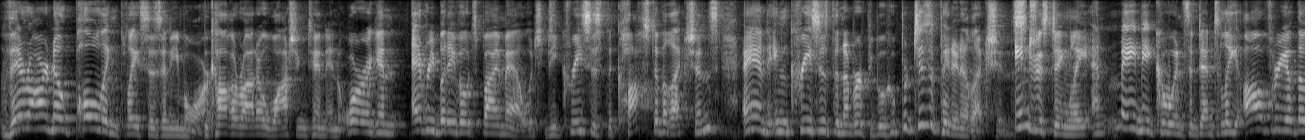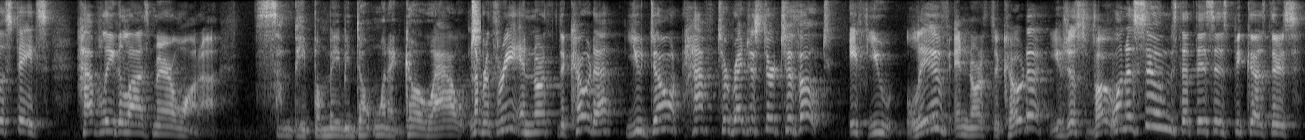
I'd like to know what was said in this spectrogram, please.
there are no polling places anymore. In Colorado, Washington, and Oregon, everybody votes by mail, which decreases the cost of elections and increases the number of people who participate in elections. Interestingly, and maybe coincidentally, all three of those states have legalized marijuana. Some people maybe don't want to go out. Number three, in North Dakota, you don't have to register to vote. If you live in North Dakota, you just vote. One assumes that this is because there's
